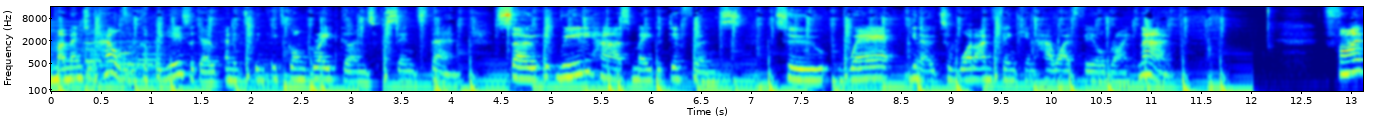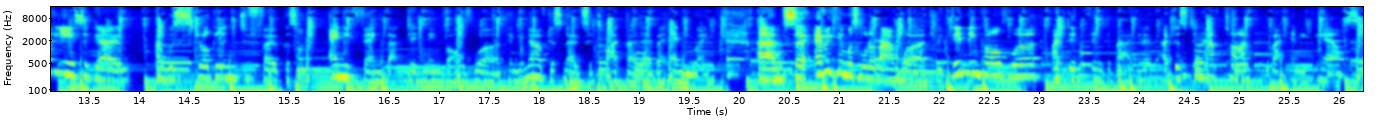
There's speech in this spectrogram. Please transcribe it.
my mental health a couple of years ago, and it's been, it's gone great guns since then. So it really has made a difference to where, you know, to what I'm thinking, how I feel right now. Five years ago, I was struggling to focus on anything that didn't involve work. And you know, I've just noticed a typo there, but anyway. Um, so everything was all around work. If it didn't involve work, I didn't think about it. You know, I just didn't have time to think about anything else.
